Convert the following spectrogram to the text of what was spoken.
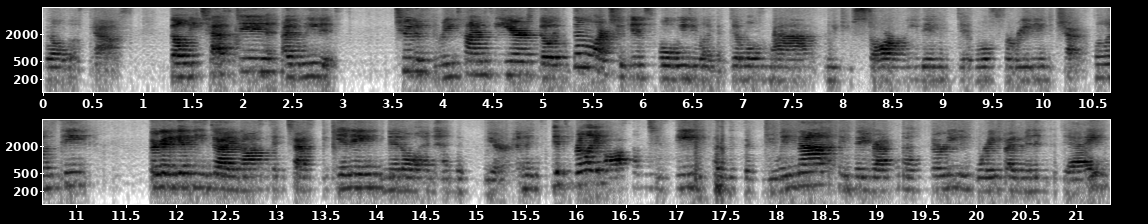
fill those gaps. They'll be tested, I believe it's two to three times a year, so it's similar to in school, we do like a DIBELS math, we do star reading, DIBELS for reading to check fluency. They're gonna get these diagnostic tests beginning, middle, and end of the year. And it's, it's really awesome to see because if they're doing that, I think they recommend thirty to forty-five minutes a day.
